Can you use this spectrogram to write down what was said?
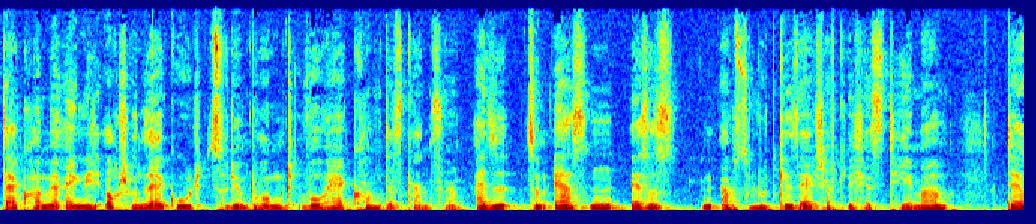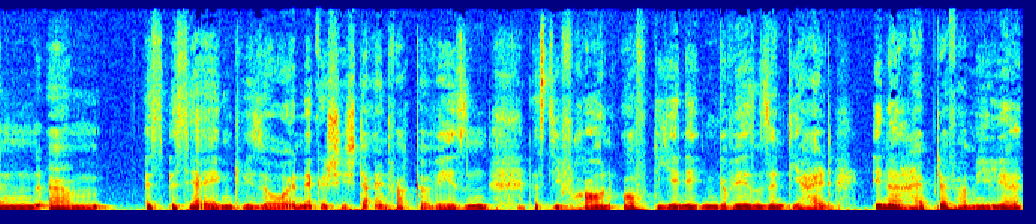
da kommen wir eigentlich auch schon sehr gut zu dem Punkt, woher kommt das Ganze? Also zum Ersten ist es ein absolut gesellschaftliches Thema, denn ähm, es ist ja irgendwie so in der Geschichte einfach gewesen, dass die Frauen oft diejenigen gewesen sind, die halt innerhalb der Familie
